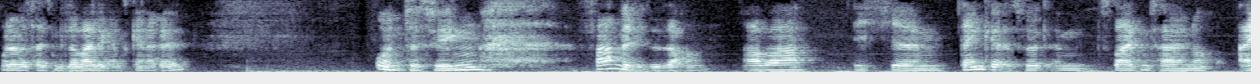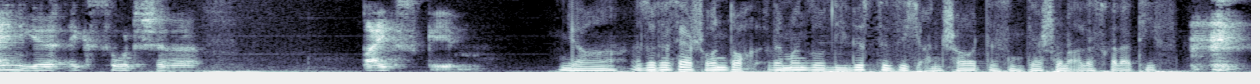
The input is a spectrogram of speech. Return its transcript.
Oder was heißt mittlerweile ganz generell. Und deswegen fahren wir diese Sachen. Aber ich ähm, denke, es wird im zweiten Teil noch einige exotischere Bikes geben. Ja, also das ist ja schon doch, wenn man so die Liste sich anschaut, das sind ja schon alles relativ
